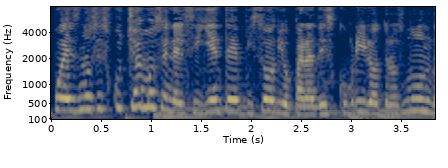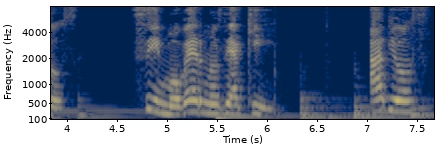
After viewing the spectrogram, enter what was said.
pues nos escuchamos en el siguiente episodio para descubrir otros mundos, sin movernos de aquí. Adiós.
